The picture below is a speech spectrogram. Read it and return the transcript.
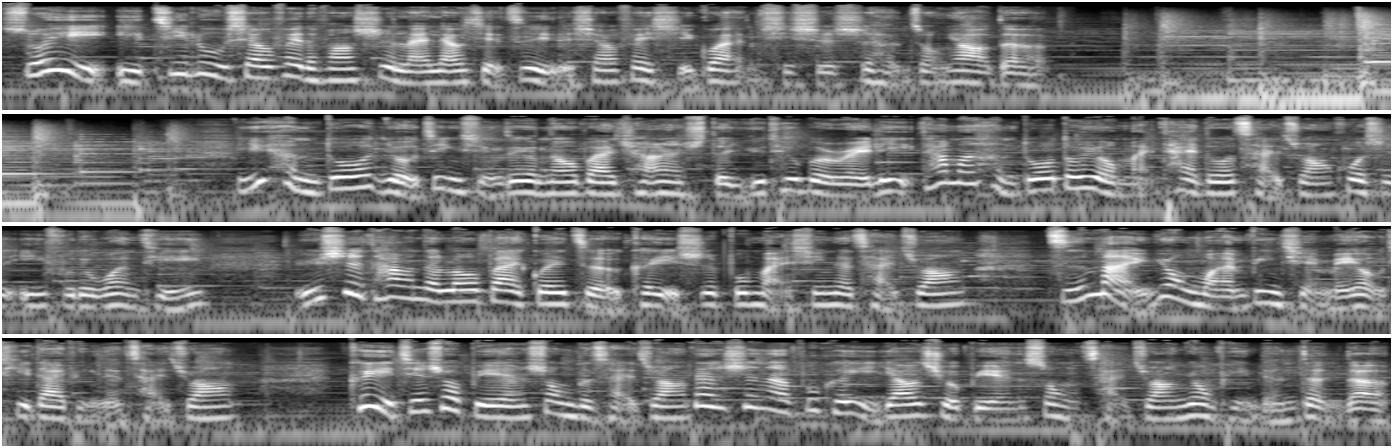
所以，以记录消费的方式来了解自己的消费习惯，其实是很重要的。以很多有进行这个 no buy challenge 的 YouTuber 为例，他们很多都有买太多彩妆或是衣服的问题。于是，他们的 no buy 规则可以是不买新的彩妆。只买用完并且没有替代品的彩妆，可以接受别人送的彩妆，但是呢，不可以要求别人送彩妆用品等等的。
